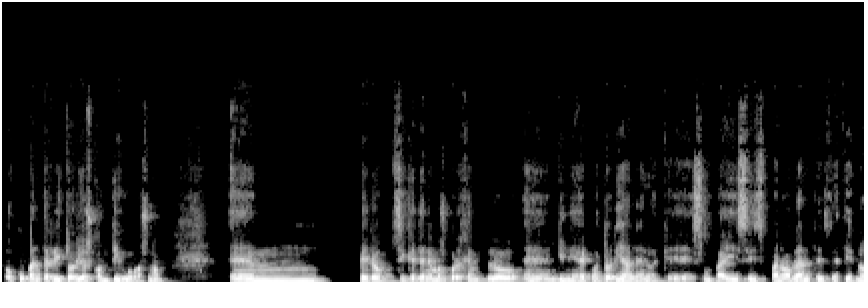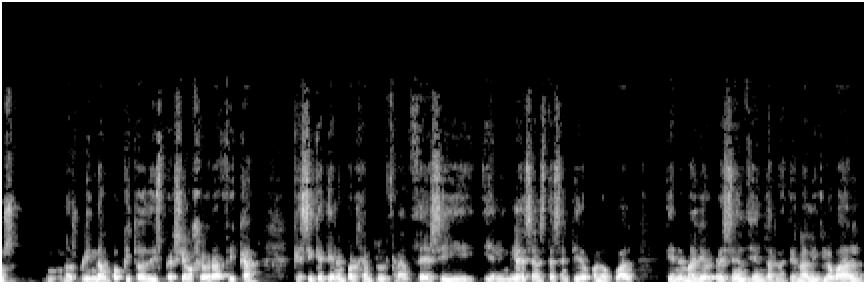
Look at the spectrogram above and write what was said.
ocupan territorios contiguos, ¿no? Em, pero sí que tenemos, por ejemplo, en Guinea Ecuatorial, en la que es un país hispanohablante, es decir, nos, nos brinda un poquito de dispersión geográfica, que sí que tienen, por ejemplo, el francés y, el inglés en este sentido, con lo cual tienen mayor presencia internacional y global.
